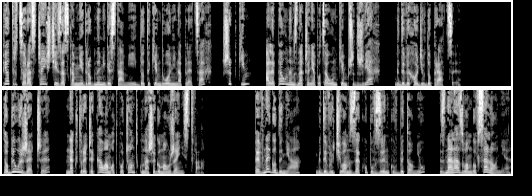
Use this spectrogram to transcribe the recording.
Piotr coraz częściej zaska mnie drobnymi gestami, dotykiem dłoni na plecach, szybkim, ale pełnym znaczenia pocałunkiem przy drzwiach, gdy wychodził do pracy. To były rzeczy, na które czekałam od początku naszego małżeństwa. Pewnego dnia, gdy wróciłam z zakupów z rynku w Bytomiu, znalazłam go w salonie.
